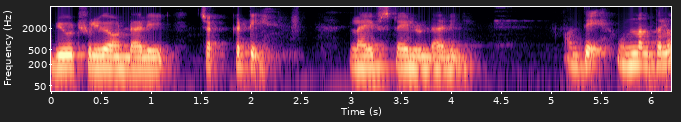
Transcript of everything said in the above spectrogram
బ్యూటిఫుల్గా ఉండాలి చక్కటి లైఫ్ స్టైల్ ఉండాలి. అంతే. ఉన్నంతలో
